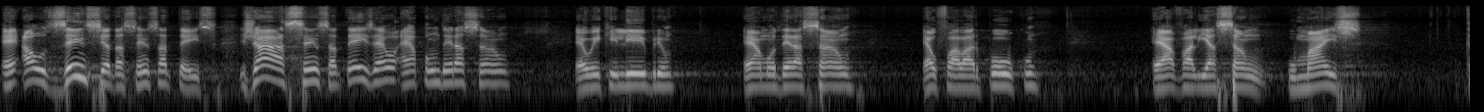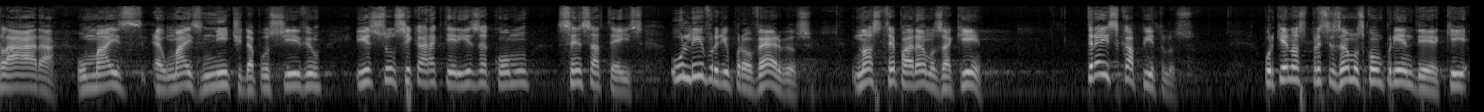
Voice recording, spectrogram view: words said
é ausência da sensatez. Já a sensatez é, é a ponderação, é o equilíbrio, é a moderação, é o falar pouco, é a avaliação o mais clara, o mais, é o mais nítida possível. Isso se caracteriza como sensatez. O livro de Provérbios, nós separamos aqui três capítulos, porque nós precisamos compreender que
